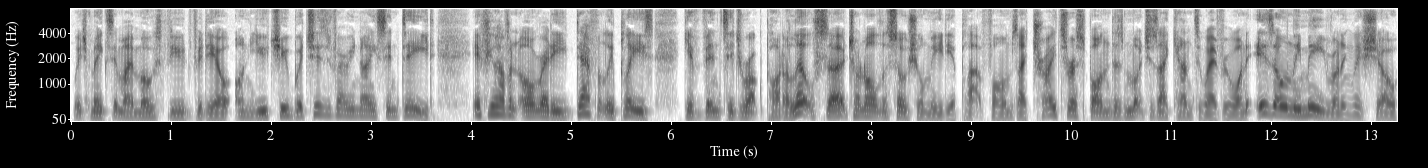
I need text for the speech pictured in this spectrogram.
which makes it my most viewed video on YouTube, which is very nice indeed. If you haven't already, definitely please give Vintage Rock Pod a little search on all the social media platforms. I try to respond as much as I can to everyone. It is only me running this show,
